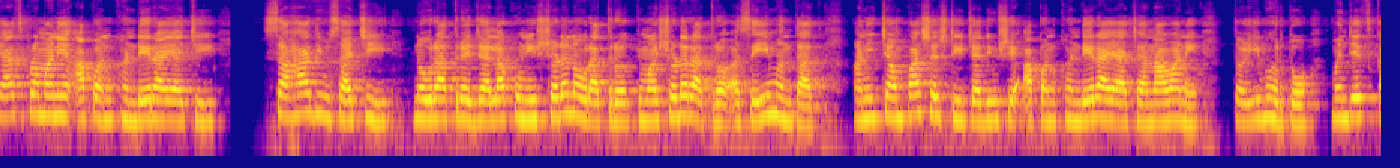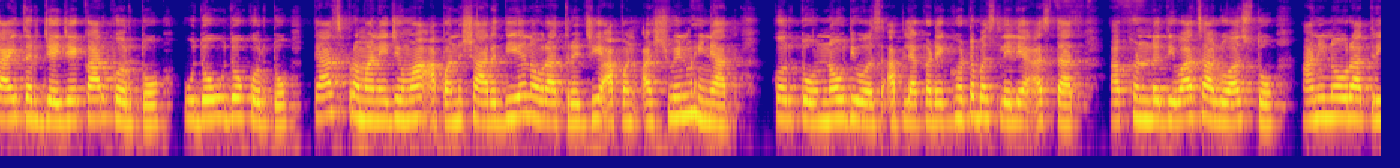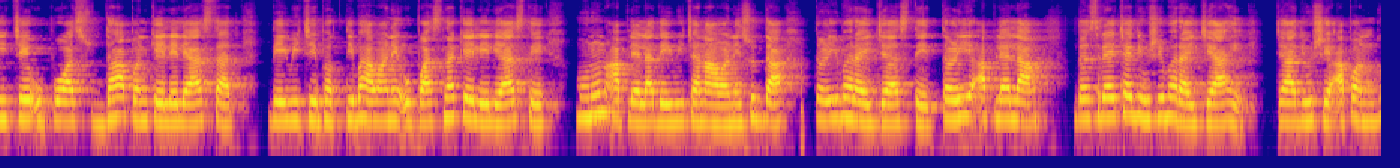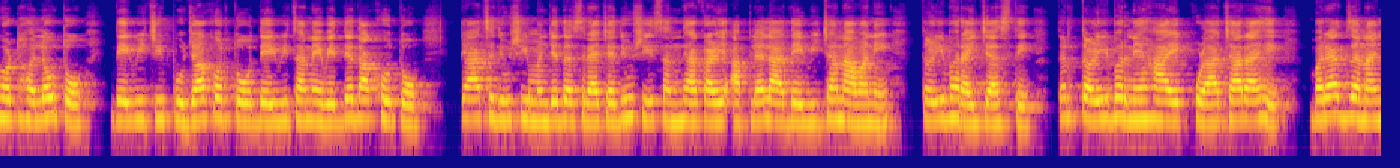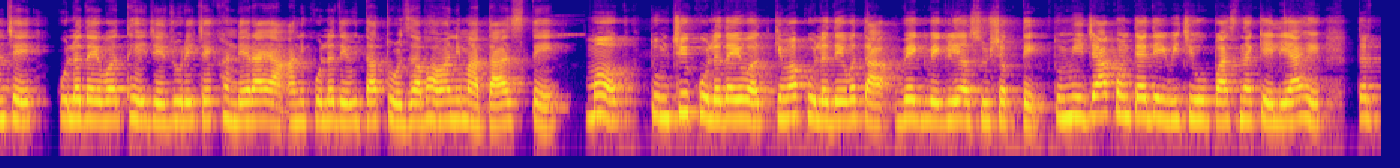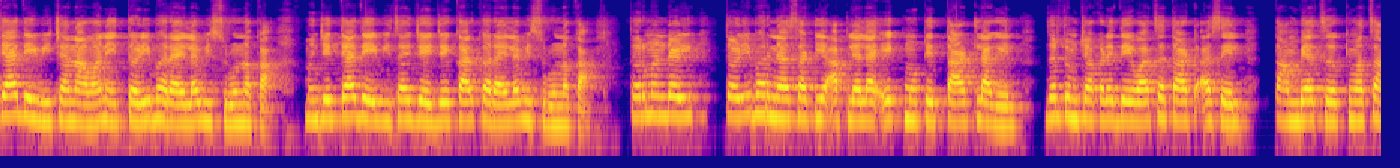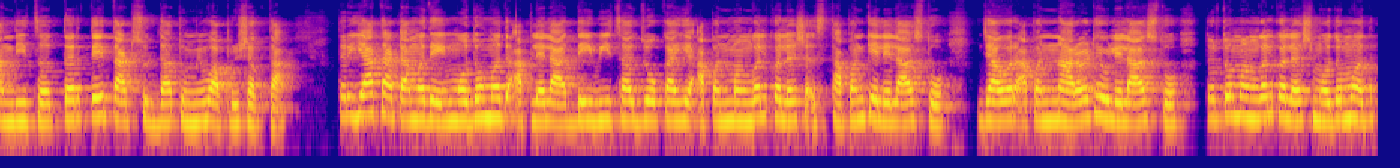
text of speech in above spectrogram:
त्याचप्रमाणे आपण खंडेरायाची सहा दिवसाची नवरात्र ज्याला कुणी षडनवरात्र किंवा षडरात्र असेही म्हणतात आणि चंपाषष्टीच्या दिवशी आपण खंडेरायाच्या नावाने तळी भरतो. म्हणजेच काय तर जय जयकार करतो उदो उदो करतो. त्याचप्रमाणे जेव्हा आपण शारदीय नवरात्र जी आपण अश्विन महिन्यात करतो. नऊ दिवस आपल्याकडे घट बसलेले असतात. अखंड दिवा चालू असतो आणि नवरात्रीचे उपवाससुद्धा आपण केलेले असतात. देवीची भक्तिभावाने उपासना केलेली असते. म्हणून आपल्याला देवीच्या नावाने सुद्धा तळी भरायची असते. तळी आपल्याला दसऱ्याच्या दिवशी भरायची आहे. ज्या दिवशी आपण घट हलवतो देवीची पूजा करतो देवीचा नैवेद्य दाखवतो त्याच दिवशी म्हणजे दसऱ्याच्या दिवशी संध्याकाळी आपल्याला देवीच्या नावाने तळी भरायची असते. तर तळी भरणे हा एक कुळाचार आहे. बऱ्याच जणांचे कुलदैवत हे जेजुरीचे खंडेराया आणि कुलदेवता तुळजाभवानी माता असते. मग तुमची कुलदैवत किंवा कुलदेवता वेगवेगळी असू शकते. तुम्ही ज्या कोणत्या देवीची उपासना केली आहे तर त्या देवीच्या नावाने तळी भरायला विसरू नका. म्हणजे त्या देवीचा जय जयकार करायला विसरू नका. तर मंडळी तळी भरण्यासाठी आपल्याला एक मोठे ताट लागेल. जर तुमच्याकडे देवाचं ताट असेल तांब्याचं किंवा चांदीचं तर ते ताटसुद्धा तुम्ही वापरू शकता. तर या ताटामध्ये मधोमध आपल्याला देवीचा जो काही आपण मंगल कलश स्थापन केलेला असतो ज्यावर आपण नारळ ठेवलेला असतो तर तो मंगल कलश मधोमध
